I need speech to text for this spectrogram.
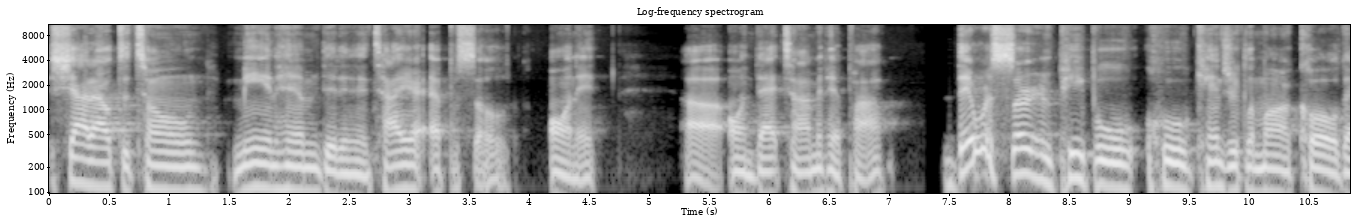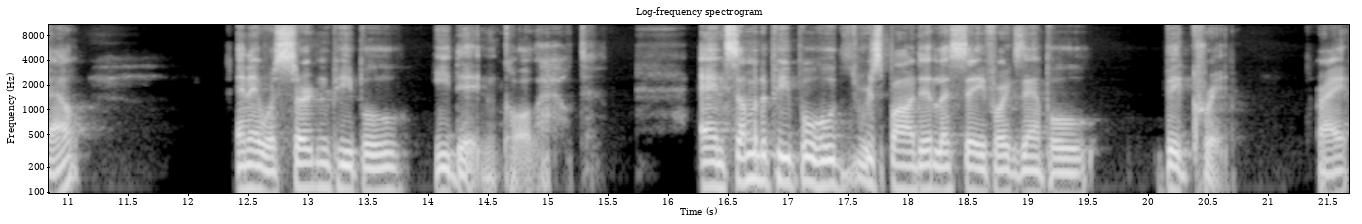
Shout out to Tone. Me and him did an entire episode on it, uh, on that time in hip hop. There were certain people who Kendrick Lamar called out, and there were certain people he didn't call out. And some of the people who responded, let's say, for example, Big K.R.I.T., right?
